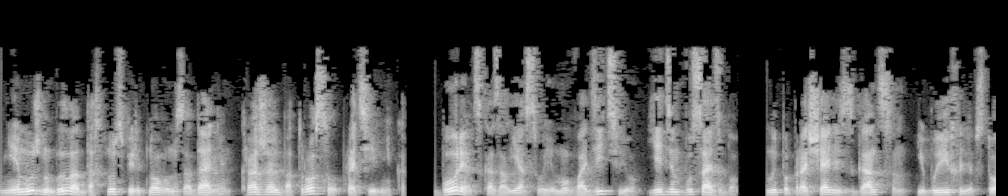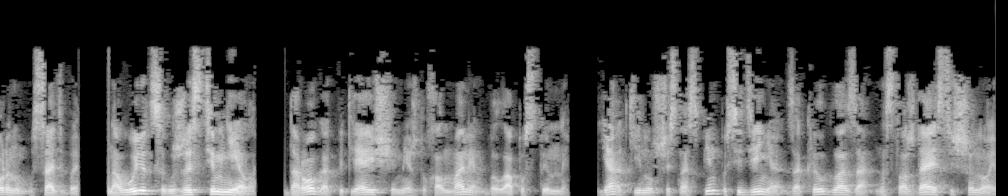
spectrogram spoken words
Мне нужно было отдохнуть перед новым заданием – кража альбатроса у противника. «Боря», — сказал я своему водителю, — «едем в усадьбу». Мы попрощались с Гансом и выехали в сторону усадьбы. На улице уже стемнело. Дорога, петляющая между холмами, была пустынной. Я, откинувшись на спинку сиденья, закрыл глаза, наслаждаясь тишиной.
